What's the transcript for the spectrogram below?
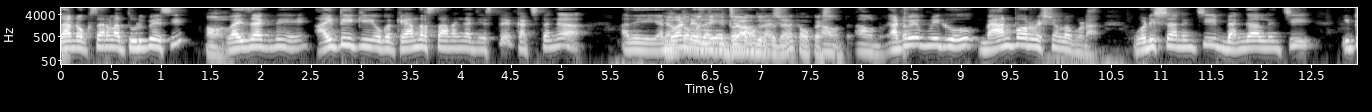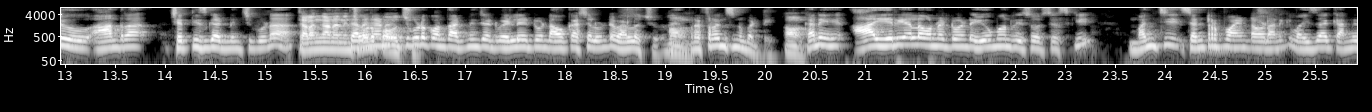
దాన్ని ఒకసారి అలా తుడిపేసి వైజాగ్ని ఐటీకి ఒక కేంద్ర స్థానంగా చేస్తే ఖచ్చితంగా అది అడ్వాంటేజ్ అవకాశం. అవును అటువైపు మీకు మ్యాన్ పవర్ విషయంలో కూడా ఒడిశా నుంచి బెంగాల్ నుంచి ఇటు ఆంధ్ర ఛత్తీస్గఢ్ నుంచి కూడా తెలంగాణ నుంచి కూడా తెలంగాణ నుంచి. కూడా కొంత అటు నుంచి అటు వెళ్ళేటువంటి అవకాశాలు ఉంటే వెళ్ళొచ్చు. అవును. ప్రిఫరెన్స్ని బట్టి. కానీ ఆ ఏరియాలో ఉన్నటువంటి హ్యూమన్ రిసోర్సెస్కి మంచి సెంటర్ పాయింట్ అవడానికి వైజాగ్ అన్ని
